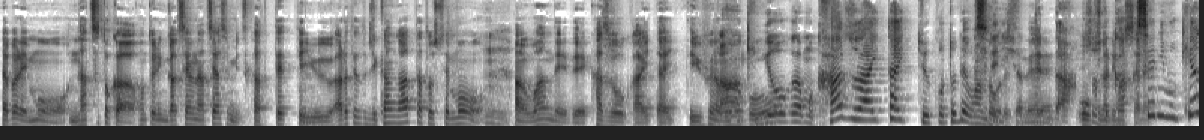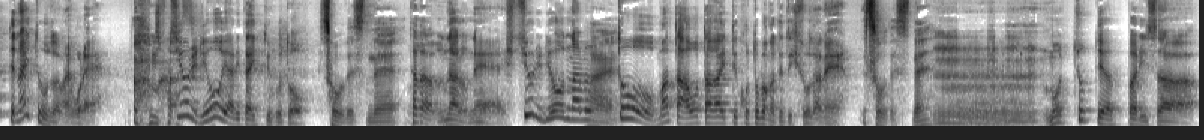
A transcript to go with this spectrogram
やっぱりもう、夏とか、本当に学生の夏休み使ってっていう、ある程度時間があったとしても、うん。あの、ワンデーで数多く会いたいっていうふうな企業がもう数会いたいっていうことでワンデーにしちゃってんだ。そうですね。学生に向き合ってないってことだね、これ。質より量をやりたいっていうこと。そうですね。ただ、なるね。質より量になると、またお互いって言葉が出てきそうだね。そうですねう。ん。もうちょっとやっぱりさ、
